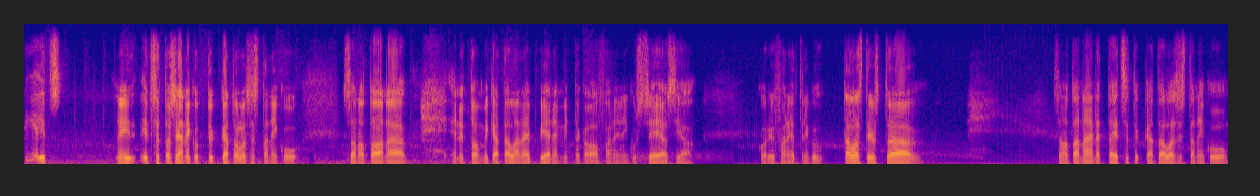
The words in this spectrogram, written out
Itse, niin, itse tosiaan niinku tykkään tollasesta niinku sanotaan, ää, en nyt ole mikään tällainen pienen mittakaavan fani niinku CS ja korifani, että niinku tällaista just ää, sanotaan näin, että itse tykkään tällaisista niinku,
